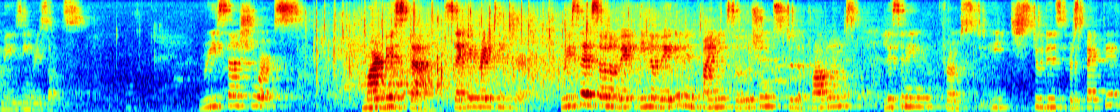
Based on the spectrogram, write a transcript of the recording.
amazing results. Risa Schwartz, Mar Vista, second grade teacher. Risa is innova- innovative in finding solutions to the problems, listening from each student's perspective,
